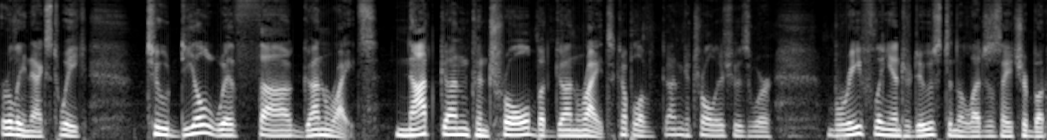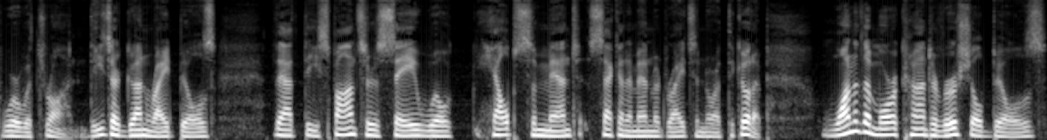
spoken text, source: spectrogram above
early next week to deal with uh, gun rights. Not gun control, but gun rights. A couple of gun control issues were briefly introduced in the legislature but were withdrawn. These are gun right bills that the sponsors say will help cement Second Amendment rights in North Dakota. One of the more controversial bills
